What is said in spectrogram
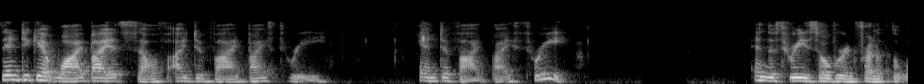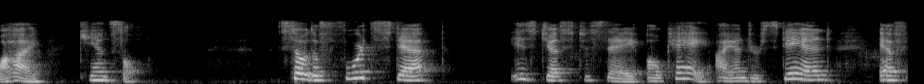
Then to get y by itself, I divide by 3 and divide by 3. And the 3's over in front of the y cancel. So the fourth step is just to say, okay, I understand f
